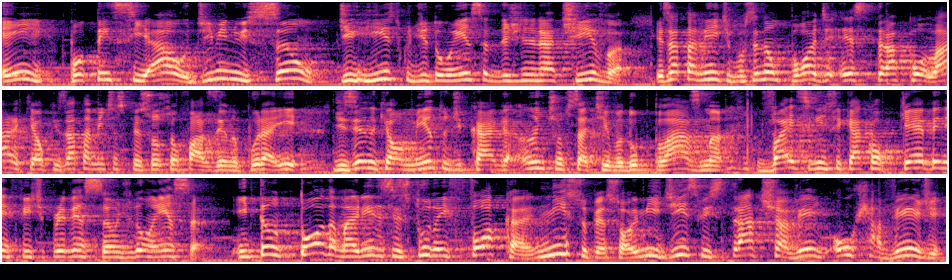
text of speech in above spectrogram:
em potencial diminuição de risco de doença degenerativa. Exatamente, você não pode extrapolar, que é o que exatamente as pessoas estão fazendo por aí, dizendo que aumento de carga antioxidativa do plasma vai significar qualquer benefício de prevenção de doença. Então, toda a maioria desse estudo aí foca nisso, pessoal, e me diz que o extrato chá verde ou chá verde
